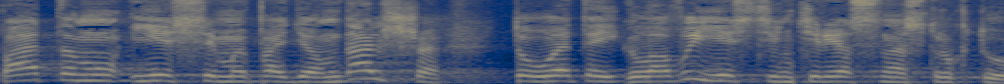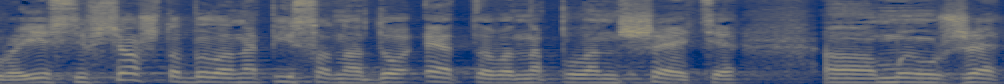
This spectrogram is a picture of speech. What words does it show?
Поэтому, если мы пойдем дальше, то у этой главы есть интересная структура. Если все, что было написано до этого на планшете, э, мы уже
